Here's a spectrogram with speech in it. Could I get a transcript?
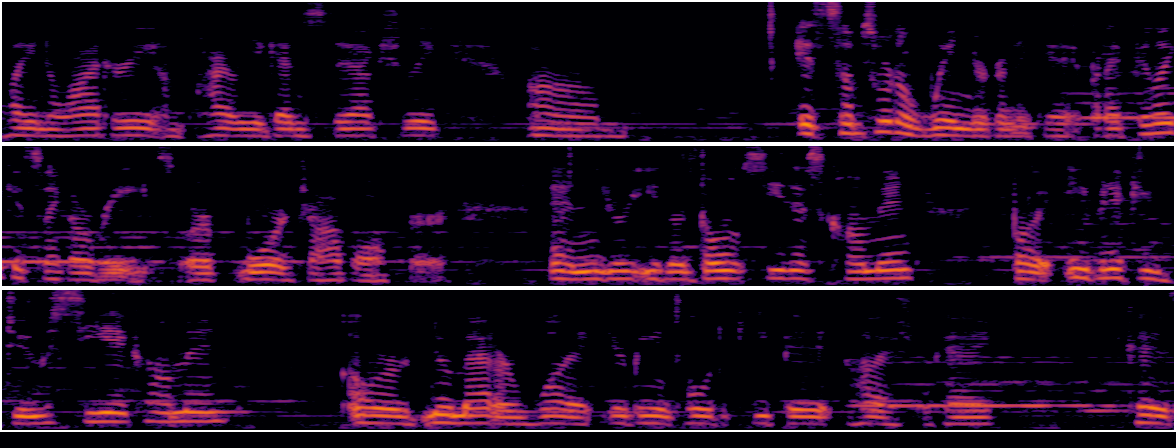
playing the lottery. I'm highly against it actually. Um, it's some sort of win you're gonna get, but I feel like it's like a raise or or job offer, and you either don't see this coming, but even if you do see it coming, or no matter what, you're being told to keep it hush, okay? Because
